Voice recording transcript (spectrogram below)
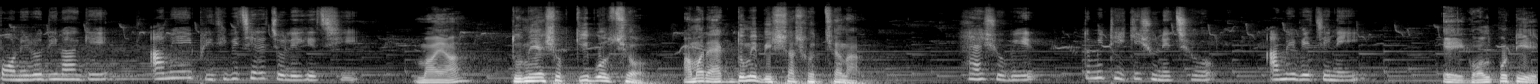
পনেরো দিন আগে আমি এই পৃথিবী ছেড়ে চলে গেছি। মায়া তুমি এসব কি বলছো? আমার একদমই বিশ্বাস হচ্ছে না। হ্যাঁ সুবীর তুমি ঠিকই শুনেছ। আমি বেঁচে নেই। এই গল্পটির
